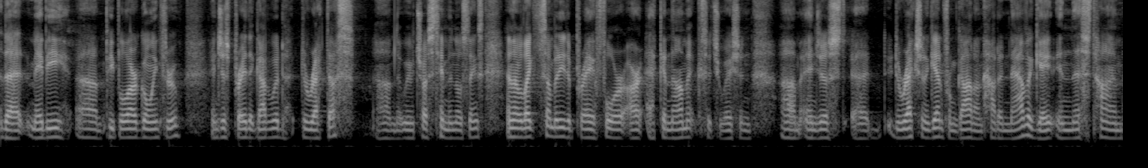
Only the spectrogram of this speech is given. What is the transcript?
that maybe um, people are going through and just pray that God would direct us, um, that we would trust Him in those things. And I would like somebody to pray for our economic situation um, and just uh, direction again from God on how to navigate in this time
